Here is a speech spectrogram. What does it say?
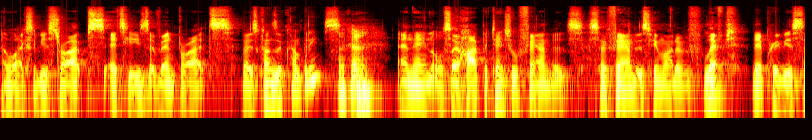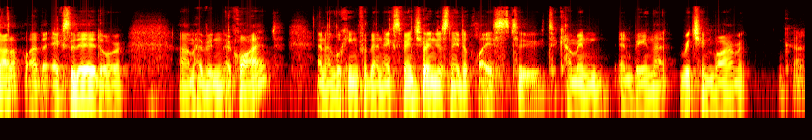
And the likes of your Stripes, Etsy's, Eventbrites, those kinds of companies. Okay. And then also high potential founders. So founders who might have left their previous startup, either exited or um, have been acquired and are looking for their next venture and just need a place to to come in and be in that rich environment. Okay.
